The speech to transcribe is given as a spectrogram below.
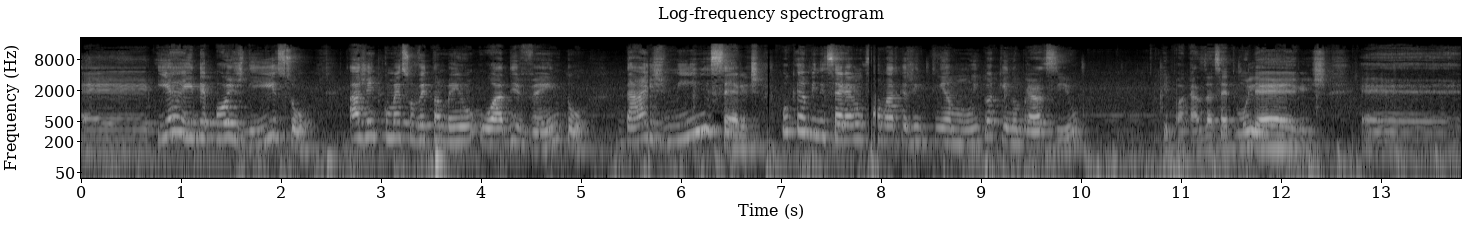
É, e aí, depois disso, a gente começou a ver também o, o advento das minisséries. Porque a minissérie era um formato que a gente tinha muito aqui no Brasil, tipo A Casa das Sete Mulheres, é,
